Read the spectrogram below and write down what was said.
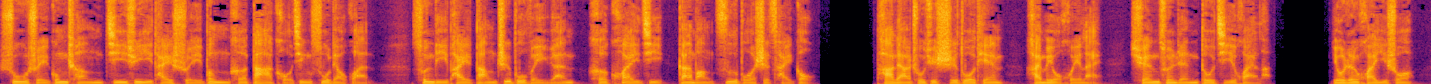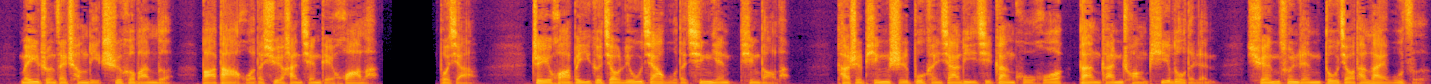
输水工程急需一台水泵和大口径塑料管，村里派党支部委员和会计赶往淄博市采购。他俩出去十多天还没有回来，全村人都急坏了。有人怀疑说，没准在城里吃喝玩乐，把大伙的血汗钱给花了。不想，这话被一个叫刘家武的青年听到了。他是平时不肯下力气干苦活，但敢闯纰漏的人，全村人都叫他赖五子。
